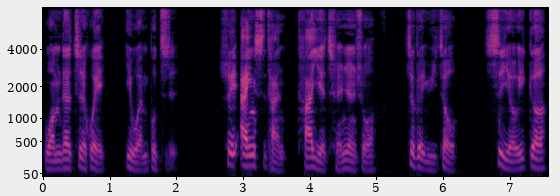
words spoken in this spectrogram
我们的智慧一文不值。所以，爱因斯坦他也承认说，这个宇宙是有一个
